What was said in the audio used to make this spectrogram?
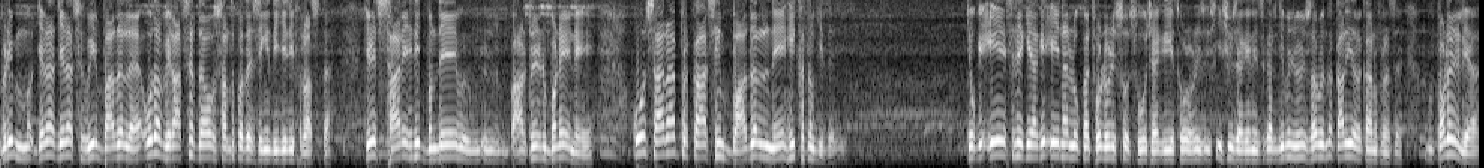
ਬੜੀ ਮ- ਜਿਹੜਾ ਜਿਹੜਾ ਸੁਖਬੀਰ ਬਾਦਲ ਹੈ, ਉਹਦਾ ਵਿਰਾਸਤ ਹੈ, ਉਹ ਸੰਤ ਫਤਿਹ ਸਿੰਘ ਦੀ ਜਿਹੜੀ ਵਿਰਾਸਤ ਹੈ। ਜਿਹੜੇ ਸਾਰੇ ਇਹਦੇ ਬੰਦੇ ਆਲਟਰਨੇਟ ਬਣੇ ਨੇ ਉਹ ਸਾਰਾ ਪ੍ਰਕਾਸ਼ ਸਿੰਘ ਬਾਦਲ ਨੇ ਹੀ ਖਤਮ ਕੀਤਾ ਜੀ। ਕਿਉਂਕਿ ਇਹ ਇਸ ਨੇ ਕਿਹਾ ਕਿ ਇਹ ਨਾ ਲੋਕਾਂ ਥੋੜੀ ਥੋੜੀ ਸੋਚ ਹੈਗੀ ਹੈ ਥੋੜੀ ਥੋੜੀ ਇਸ਼ੂਜ਼ ਹੈਗੇ ਨੇ ਇਸ ਕਰਕੇ। ਜਿਵੇਂ ਜਿਵੇਂ ਸਰਵ ਕਾਲੀ ਦਾ ਕਾਨਫਰੰਸ ਹੈ ਪੜ੍ਹ ਨੇ ਲਿਆ।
